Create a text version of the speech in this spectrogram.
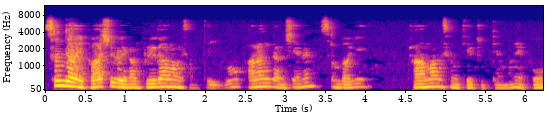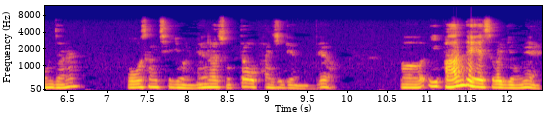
선장의 과실로 인한 불감항 상태이고 발항 당시에는 선박이 감항 상태였기 때문에 보험자는 보상 책임을 면할 수 없다고 판시되었는데요. 어, 이 반대 해석의 경우에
